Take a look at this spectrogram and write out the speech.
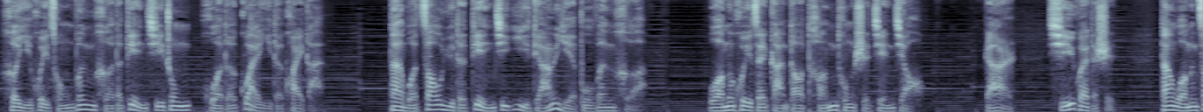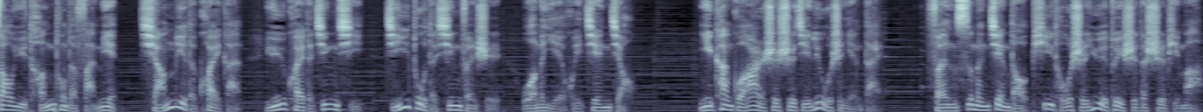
何以会从温和的电击中获得怪异的快感。但我遭遇的电击一点儿也不温和。我们会在感到疼痛时尖叫。然而，奇怪的是，当我们遭遇疼痛的反面——强烈的快感、愉快的惊喜、极度的兴奋时，我们也会尖叫。你看过二十世纪六十年代粉丝们见到披头士乐队时的视频吗？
